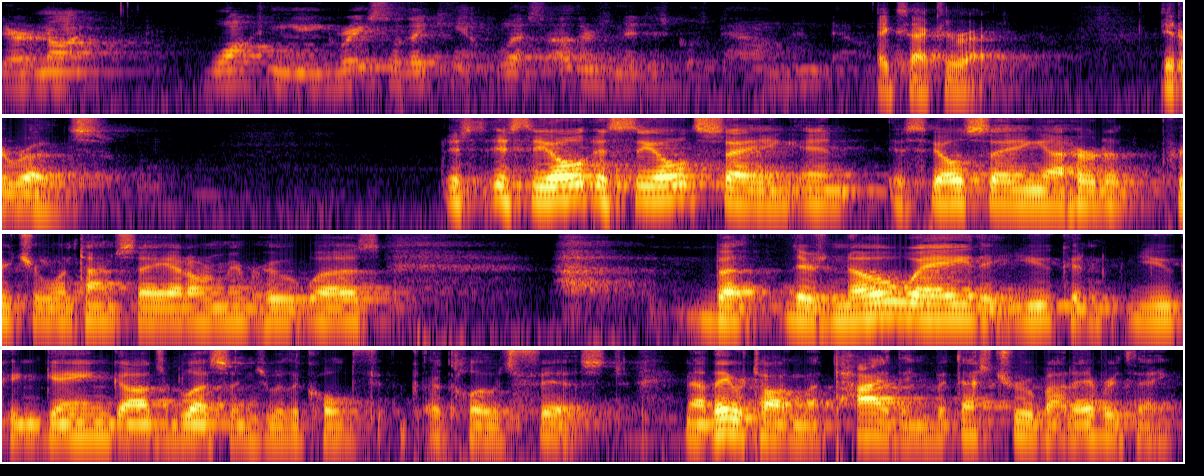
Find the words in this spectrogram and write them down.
they're not walking in grace, so they can't bless others, and it just goes down and down. Exactly right. It erodes. It's, it's, the old, it's the old saying, and it's the old saying I heard a preacher one time say, I don't remember who it was, but there's no way that you can, you can gain God's blessings with a, cold, a closed fist. Now, they were talking about tithing, but that's true about everything.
